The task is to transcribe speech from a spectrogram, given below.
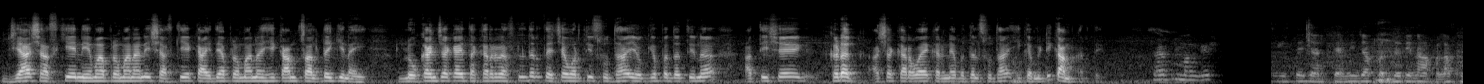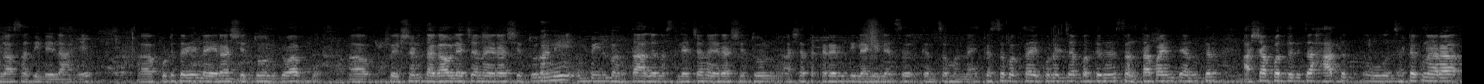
ज्या शासकीय नियमाप्रमाणे आणि शासकीय कायद्याप्रमाणे हे काम चालतं की नाही लोकांच्या काही तक्रारी असतील तर त्याच्यावरती सुद्धा योग्य पद्धतीनं अतिशय कडक अशा कारवाया करण्याबद्दल सुद्धा ही कमिटी काम करते. ते ज्या त्यांनी ज्या पद्धतीनं आपला खुलासा दिलेला आहे कुठेतरी नैराश्येतून किंवा पेशंट दगावल्याच्या नैराश्येतून आणि बिल भरता आलं नसल्याच्या नैराश्येतून अशा तक्रारी दिल्या गेल्याचं त्यांचं म्हणणं आहे. कसं बघता एकूणच ज्या पद्धतीने संताप आहे आणि त्यानंतर अशा पद्धतीचा हात झटकणारा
